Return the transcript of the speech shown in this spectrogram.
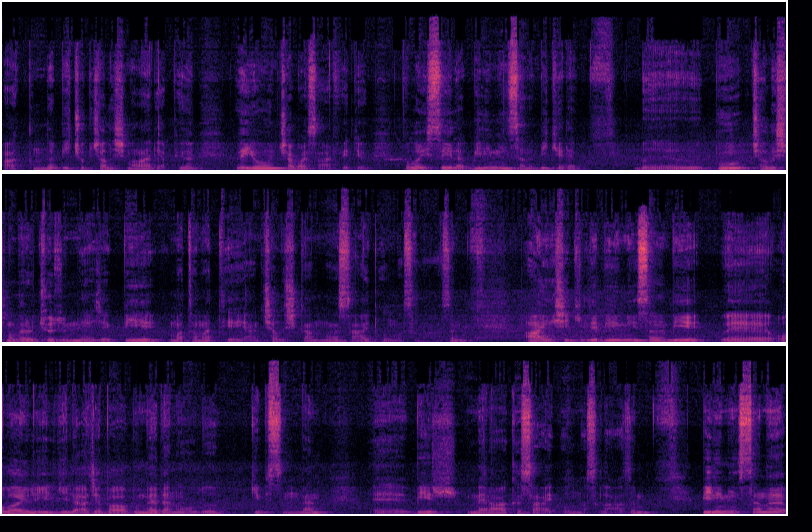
hakkında birçok çalışmalar yapıyor ve yoğun çaba sarf ediyor. Dolayısıyla bilim insanı bir kere bu çalışmaları çözümleyecek bir matematiğe yani çalışkanlığa sahip olması lazım. Aynı şekilde bilim insanı bir e, olayla ilgili acaba bu neden oldu gibisinden e, bir meraka sahip olması lazım. Bilim insanı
